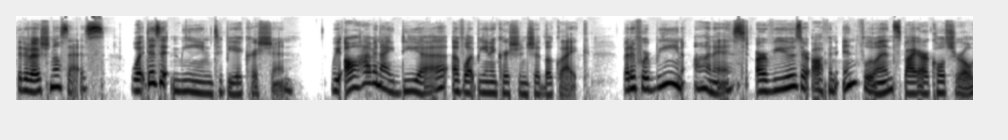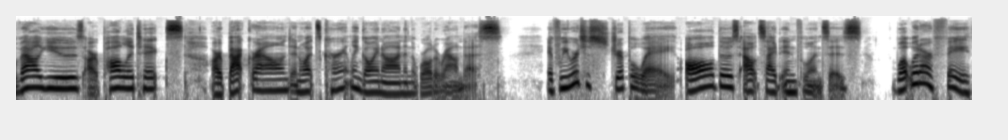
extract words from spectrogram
The devotional says, What does it mean to be a Christian? We all have an idea of what being a Christian should look like. But if we're being honest, our views are often influenced by our cultural values, our politics, our background, and what's currently going on in the world around us. If we were to strip away all those outside influences, what would our faith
